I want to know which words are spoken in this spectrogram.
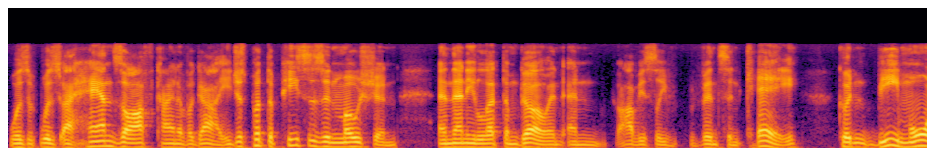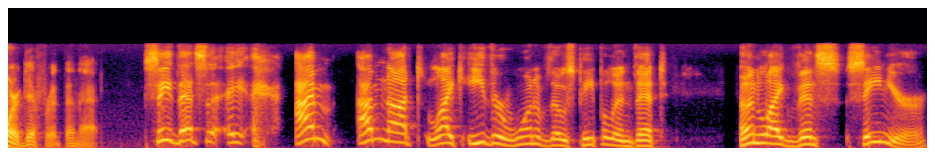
was was a hands-off kind of a guy. He just put the pieces in motion and then he let them go. And and obviously Vincent K couldn't be more different than that. See, that's a, I'm I'm not like either one of those people in that unlike Vince Senior,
